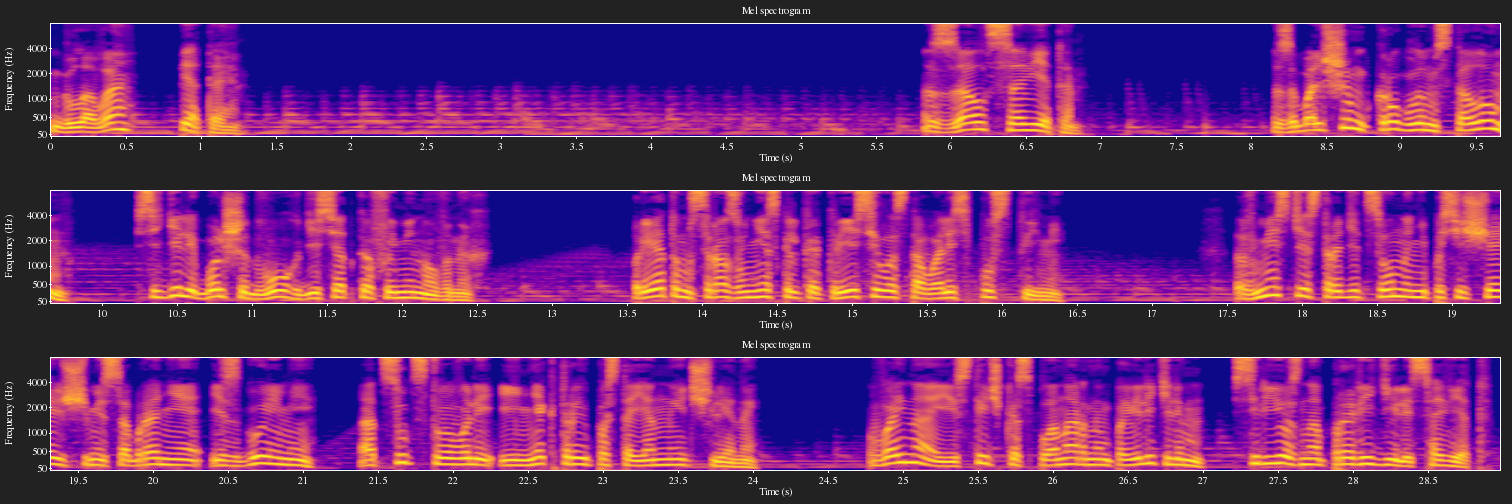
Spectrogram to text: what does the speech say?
Глава пятая Зал совета За большим круглым столом сидели больше двух десятков именованных. При этом сразу несколько кресел оставались пустыми. Вместе с традиционно не посещающими собрания изгоями отсутствовали и некоторые постоянные члены. Война и стычка с планарным повелителем серьезно проредили совет.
